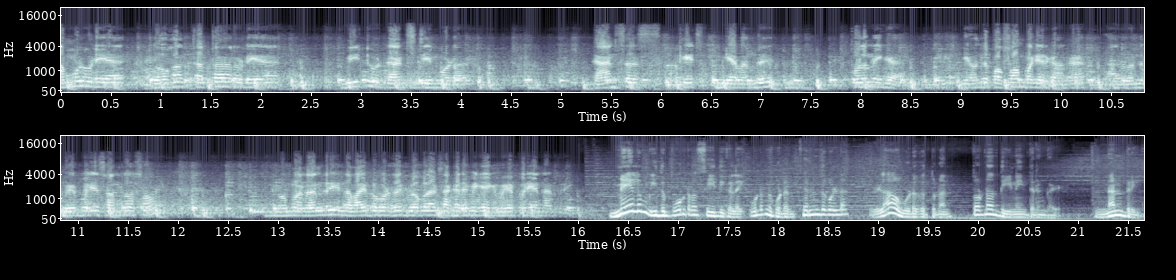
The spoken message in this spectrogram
நம்மளுடைய தோஹா தத்தாருடைய வி டூ டான்ஸ் டீமோட டான்சர்ஸ் கிட்ஸ் இங்கே வந்து குழந்தைங்க இங்கே வந்து பர்ஃபார்ம் பண்ணியிருக்காங்க. அது வந்து மிகப்பெரிய சந்தோஷம். ரொம்ப நன்றி. இந்த வாய்ப்பை கொடுத்தது குளோபல் ஆர்ட்ஸ் அகாடமிக்கு மிகப்பெரிய நன்றி. மேலும் இது போன்ற செய்திகளை உடனுக்குடன் தெரிந்து கொள்ள லா ஊடகத்துடன் தொடர்ந்து இணைந்திருங்கள். நன்றி.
